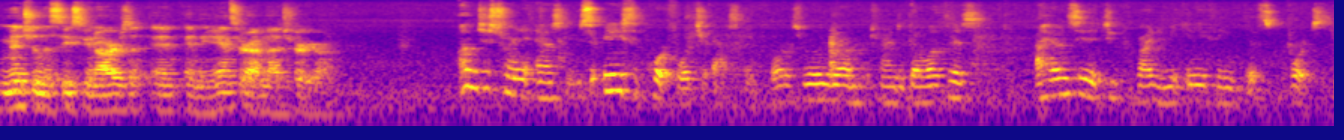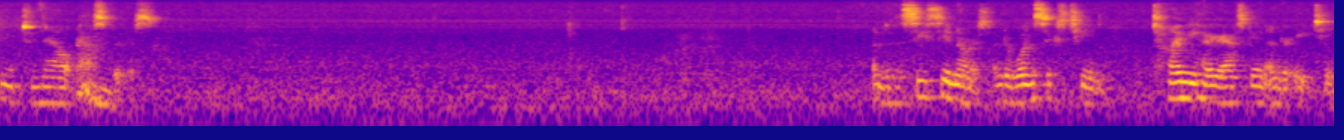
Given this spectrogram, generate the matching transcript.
mention the CC&Rs in, in the answer, I'm not sure, Your Honor. I'm just trying to ask you, is there any support for what you're asking for, is really where I'm trying to go with this? I haven't seen that you provided me anything that supports you to now ask for this. under the CC&Rs, under 116, timing me how you're asking under 18.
